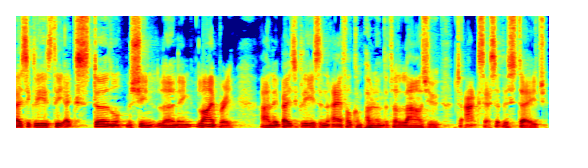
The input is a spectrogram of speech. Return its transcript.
basically is the external machine learning library and it basically is an AFL component that allows you to access at this stage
